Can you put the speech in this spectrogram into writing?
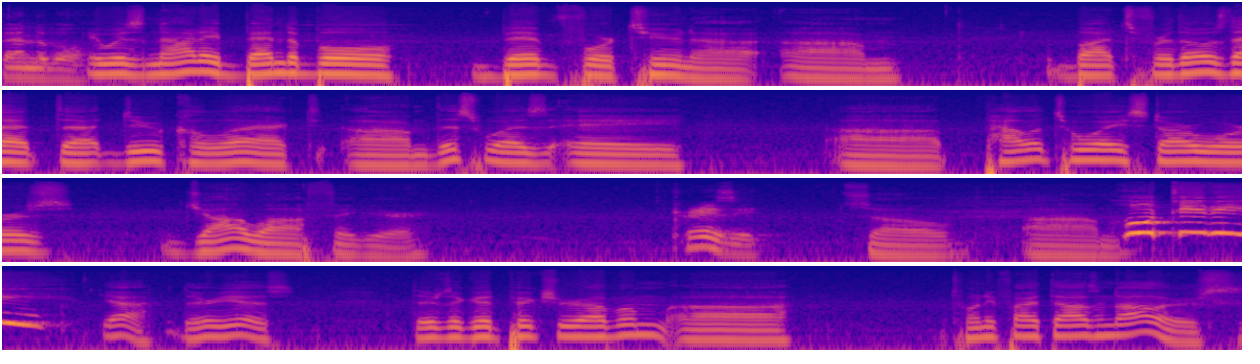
bendable. It was not a bendable Bib Fortuna. Um, but for those that, that do collect, um, this was a uh, Palitoy Star Wars Jawa figure. Crazy. So, um, Oh, yeah, there he is. There's a good picture of him. Uh, Twenty-five thousand dollars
